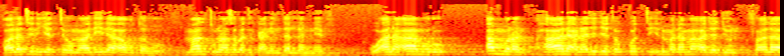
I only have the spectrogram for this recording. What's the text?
قالت نجت وما لي لا أغضب. مال تناسبتك أن دلن نف وأنا آمر أمرا حال أن أججت كنت إلما ما أجج فلا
